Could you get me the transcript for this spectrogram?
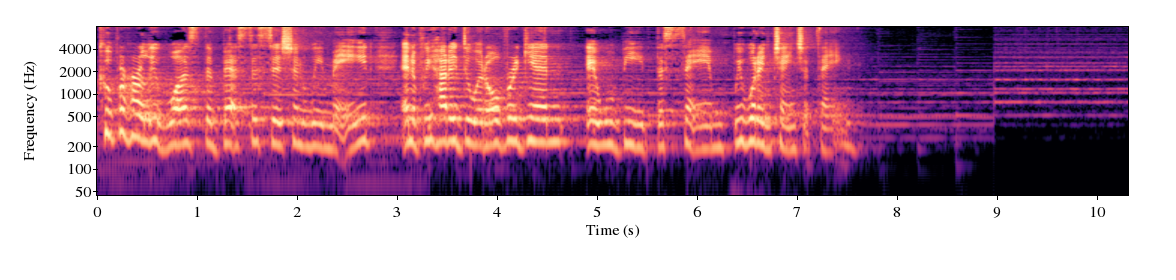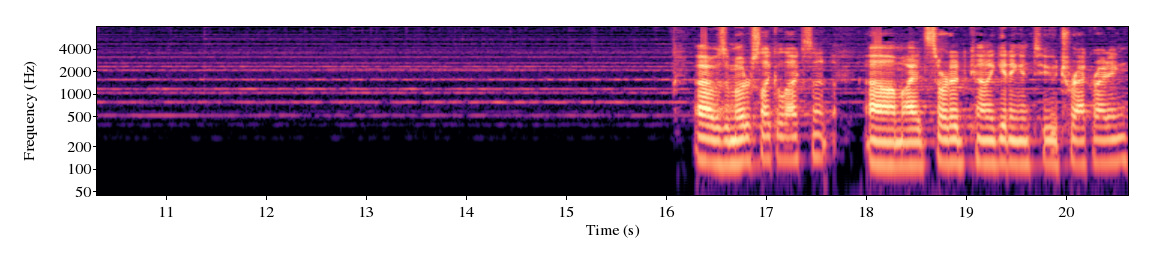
Cooper Hurley was the best decision we made. And if we had to do it over again, it would be the same. We wouldn't change a thing. Uh, it was a motorcycle accident. Um, I had started kind of getting into track riding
